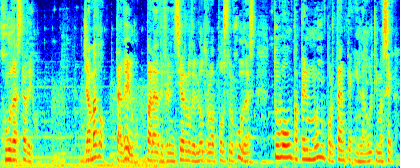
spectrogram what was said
Judas Tadeo. Llamado Tadeo para diferenciarlo del otro apóstol Judas, tuvo un papel muy importante en la última cena,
